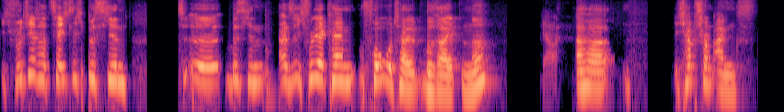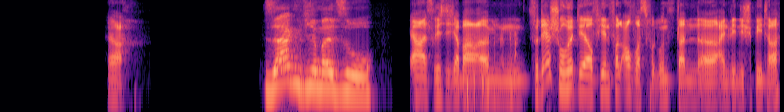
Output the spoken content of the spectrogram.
ich würde ja tatsächlich ein bisschen. Äh, bisschen. Also, ich will ja kein Vorurteil bereiten, ne? Ja, Aber ich habe schon Angst. ja. Sagen wir mal so. Ja, ist richtig, aber ähm, zu der Show hört ihr auf jeden Fall auch was von uns dann äh, ein wenig später.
